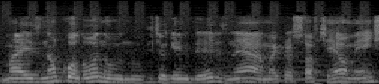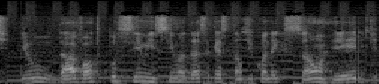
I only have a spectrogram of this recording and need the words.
mas não colou no, no videogame deles, né? A Microsoft realmente eu dar a volta por cima em cima dessa questão de conexão, rede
